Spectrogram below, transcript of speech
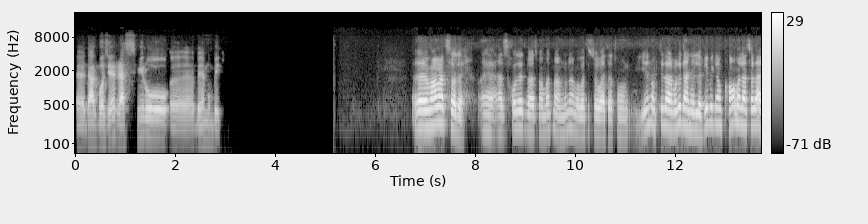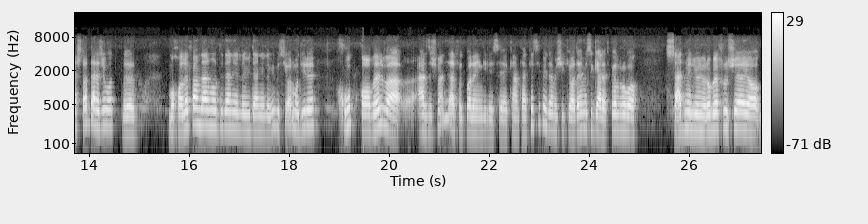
در بازی رسمی رو بهمون بگی. محمد صالح. از خودت و از محمد ممنونم بابت صحبتاتون. یه نکته در مورد دنیل لوی بگم کاملا 180 درجه با مخالفم در مورد دنیل لوی. دنیل لوی بسیار مدیر خوب قابل و ارزشمندی در فوتبال انگلیسه. کمتر کسی پیدا میشه که آدمی مثل گرت بیل رو با 100 میلیون یورو بفروشه یا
